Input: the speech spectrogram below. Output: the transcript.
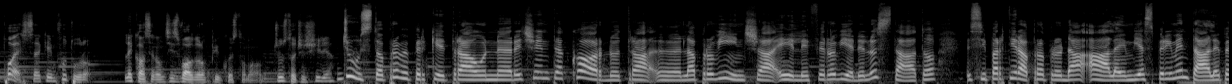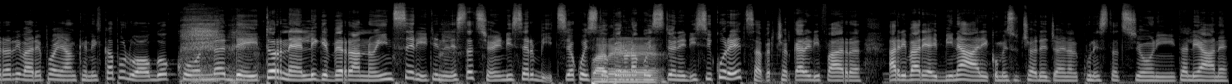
può essere che in futuro le cose non si svolgano più in questo modo. Giusto Cecilia? Giusto, proprio perché tra un recente accordo tra eh, la provincia e le ferrovie dello Stato si partirà proprio da Ala in via sperimentale per arrivare poi anche nel capoluogo con dei tornelli che verranno inseriti nelle stazioni di servizio. Questo Pare- per una questione di sicurezza, per cercare di far arrivare ai binari, come succede già in alcune stazioni italiane,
